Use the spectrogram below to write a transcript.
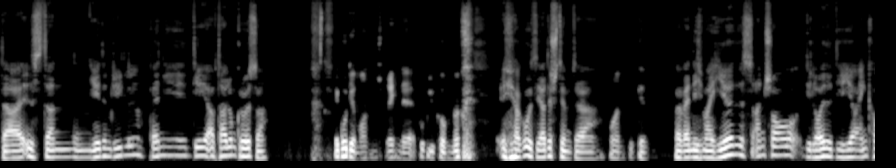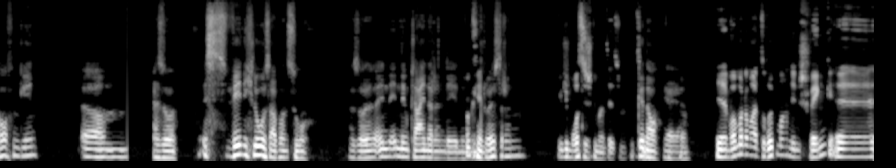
da ist dann in jedem Lidl Penny die Abteilung größer. Ja gut, ihr macht ein entsprechendes Publikum, ne? Ja gut, ja, das stimmt, ja. Weil wenn ich mal hier das anschaue, die Leute, die hier einkaufen gehen, ähm, also ist wenig los ab und zu. Also in, in den kleineren Läden, in Okay. den größeren. In dem russischen du jetzt schon. Genau, ja, ja. Ja, dann wollen wir nochmal zurückmachen, den Schwenk äh,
